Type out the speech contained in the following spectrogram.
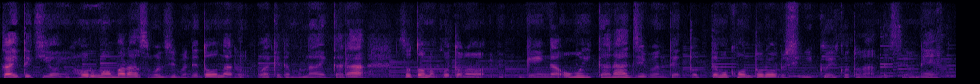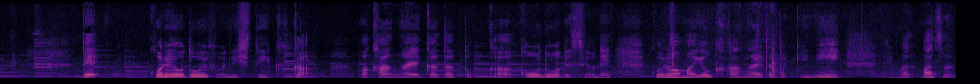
外的要因ホルモンバランスも自分でどうなるわけでもないから外のことの原因が多いから自分でとってもコントロールしにくいことなんですよね。でこれをどういうふうにしていくか、まあ、考え方とか行動ですよね。これをまあよく考えた時にままず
